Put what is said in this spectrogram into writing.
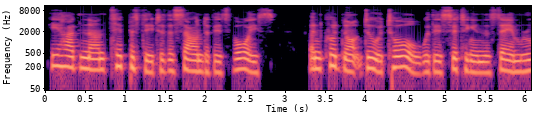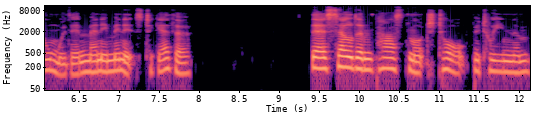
He had an antipathy to the sound of his voice, and could not do at all with his sitting in the same room with him many minutes together. There seldom passed much talk between them.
